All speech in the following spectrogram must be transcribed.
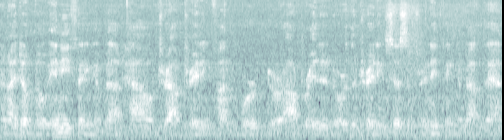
and I don't know anything about how Trout Trading Fund worked or operated or the trading systems or anything about that.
